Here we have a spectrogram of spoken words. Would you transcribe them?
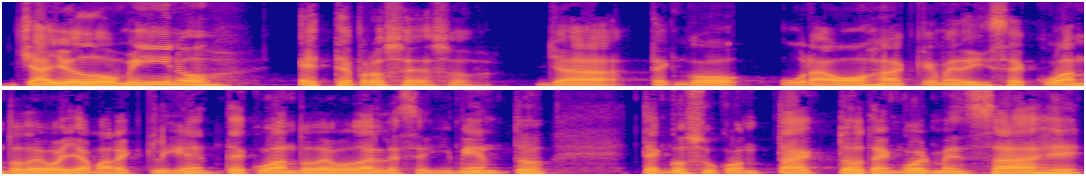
Ya yo domino este proceso. Ya tengo una hoja que me dice cuándo debo llamar al cliente, cuándo debo darle seguimiento. Tengo su contacto, tengo el mensaje,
